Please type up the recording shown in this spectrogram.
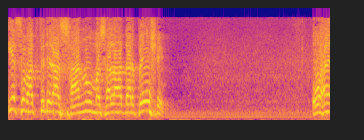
اس وقت جڑا سانو مسئلہ درپیش ہے، وہ ہے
